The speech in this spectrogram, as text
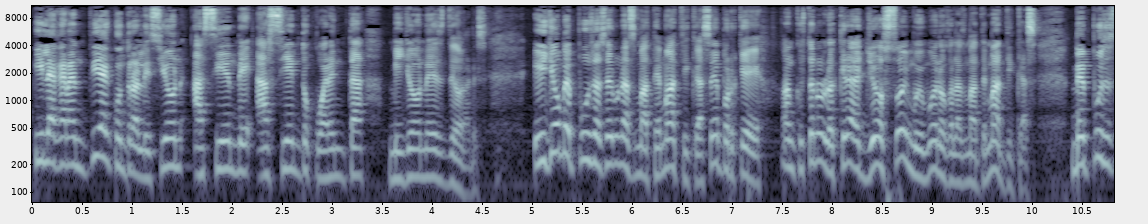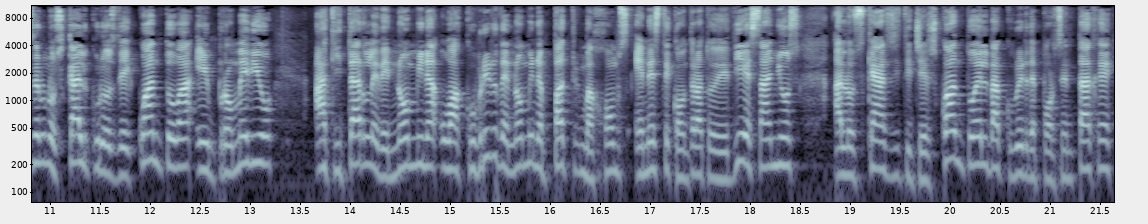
y la garantía contra lesión asciende a 140 millones de dólares. Y yo me puse a hacer unas matemáticas, ¿eh? Porque, aunque usted no lo crea, yo soy muy bueno con las matemáticas. Me puse a hacer unos cálculos de cuánto va en promedio a quitarle de nómina o a cubrir de nómina Patrick Mahomes en este contrato de 10 años a los Kansas City Chiefs. ¿Cuánto él va a cubrir de porcentaje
